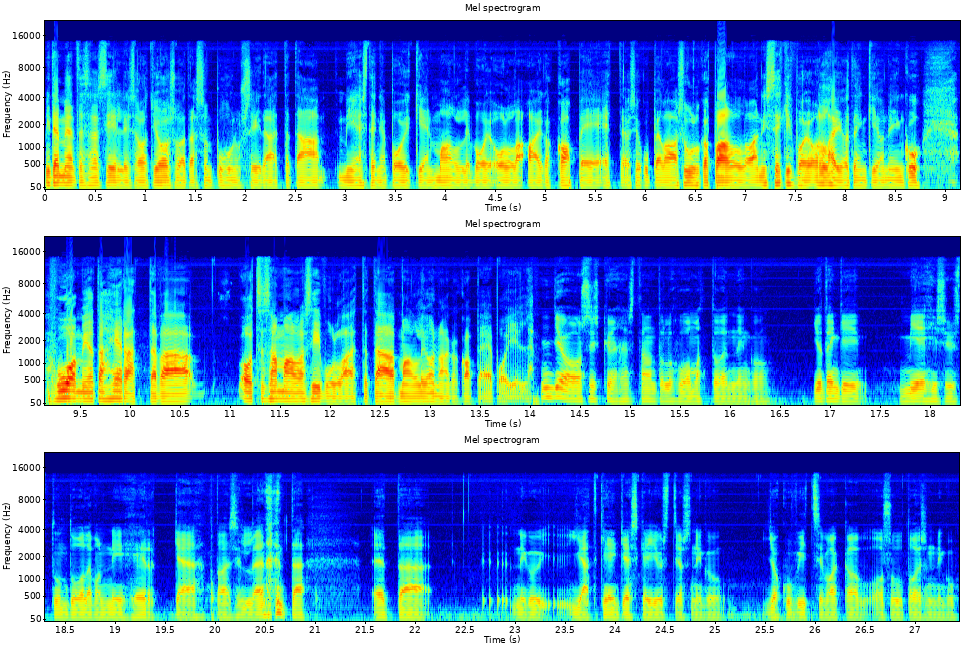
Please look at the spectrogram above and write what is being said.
Mitä mieltä sä Silli, sä oot Joosua tässä on puhunut siitä, että tämä miesten ja poikien malli voi olla aika kapea, että jos joku pelaa sulkapalloa, niin sekin voi olla jotenkin jo niin kuin huomiota herättävää. Oot se samalla sivulla, että tämä malli on aika kapea pojille? Joo, siis kyllähän sitä on tullut huomattua, että niin kuin jotenkin miehisyys tuntuu olevan niin herkkää tai silleen, että, että niin kuin jätkien kesken just jos niin kuin joku vitsi vaikka osuu toisen niin kuin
